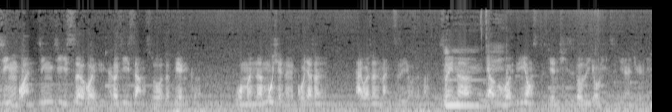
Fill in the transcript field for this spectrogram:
尽管经济社会与科技上所有的变革，我们呢目前的国家算是台湾算是蛮自由的吧，所以呢，嗯要如何运用时间，其实都是由你自己来决定。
